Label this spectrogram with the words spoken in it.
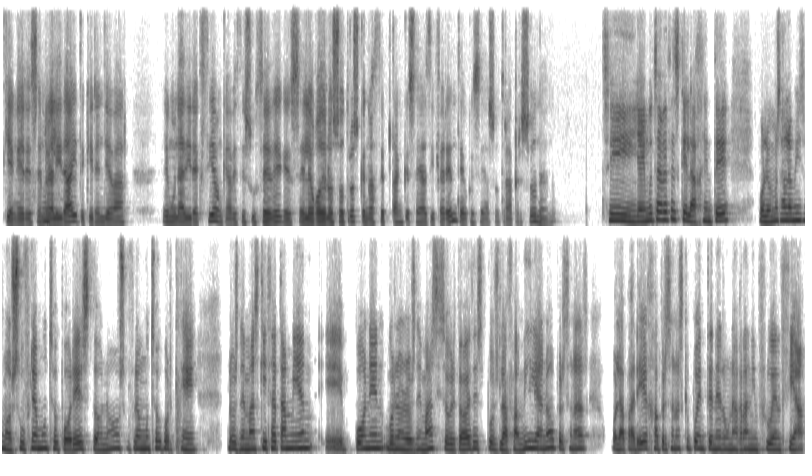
quien eres en Mm. realidad y te quieren llevar en una dirección, que a veces sucede, que es el ego de los otros que no aceptan que seas diferente o que seas otra persona, ¿no? Sí, y hay muchas veces que la gente, volvemos a lo mismo, sufre mucho por esto, ¿no? Sufre mucho porque los demás quizá también eh, ponen, bueno, los demás y sobre todo a veces pues la familia, ¿no? Personas o la pareja, personas que pueden tener una gran influencia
